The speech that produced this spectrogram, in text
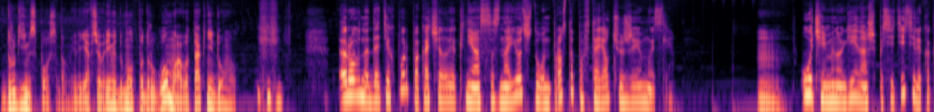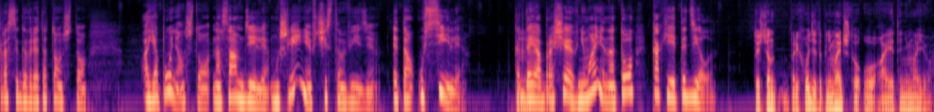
другим способом. Или я все время думал по-другому, а вот так не думал. Ровно до тех пор, пока человек не осознает, что он просто повторял чужие мысли. М, очень многие наши посетители как раз и говорят о том, что а я понял, что на самом деле мышление в чистом виде — это усилие, когда Мгм. я обращаю внимание на то, как я это делаю. То есть он приходит и понимает, что, о, а это не мое.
